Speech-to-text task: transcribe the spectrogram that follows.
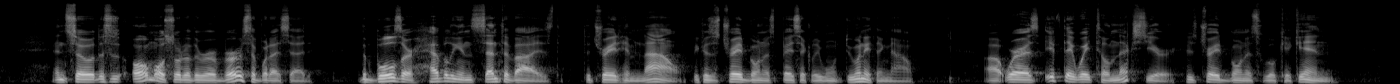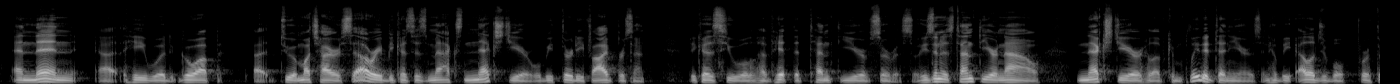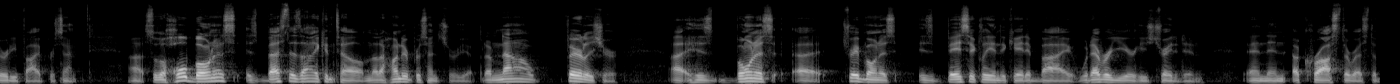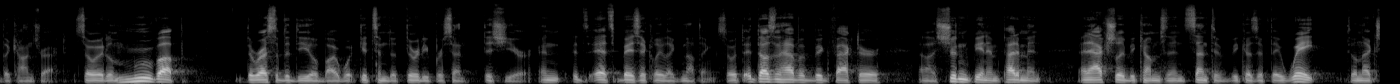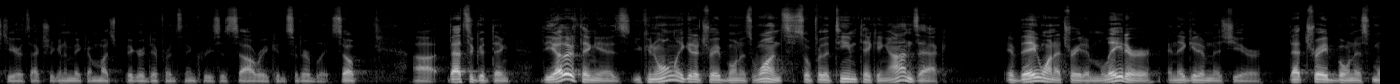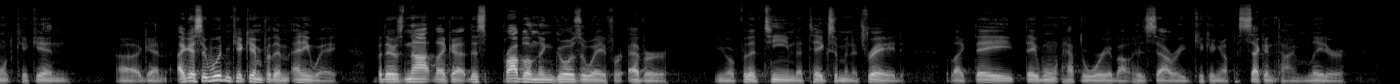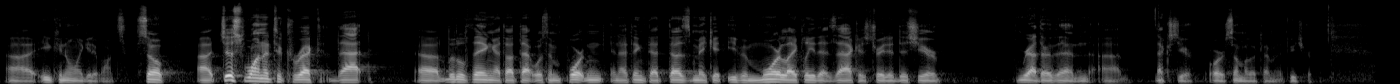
And so this is almost sort of the reverse of what I said. The Bulls are heavily incentivized to trade him now because his trade bonus basically won't do anything now. Uh, whereas if they wait till next year, his trade bonus will kick in, and then uh, he would go up uh, to a much higher salary because his max next year will be 35% because he will have hit the 10th year of service. So he's in his 10th year now. Next year, he'll have completed 10 years and he'll be eligible for 35%. Uh, so the whole bonus, as best as I can tell, I'm not 100% sure yet, but I'm now fairly sure. Uh, his bonus, uh, trade bonus, is basically indicated by whatever year he's traded in and then across the rest of the contract. So it'll move up the rest of the deal by what gets him to 30% this year. And it's, it's basically like nothing. So it, it doesn't have a big factor, uh, shouldn't be an impediment, and actually becomes an incentive because if they wait till next year, it's actually going to make a much bigger difference and increase his salary considerably. So uh, that's a good thing. The other thing is you can only get a trade bonus once. So for the team taking on Zach, if they want to trade him later and they get him this year, that trade bonus won't kick in uh, again. I guess it wouldn't kick in for them anyway, but there's not like a this problem then goes away forever. You know, for the team that takes him in a trade, like they they won't have to worry about his salary kicking up a second time later. Uh, you can only get it once. So uh, just wanted to correct that uh, little thing. I thought that was important, and I think that does make it even more likely that Zach is traded this year rather than uh, next year or some other time in the future.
